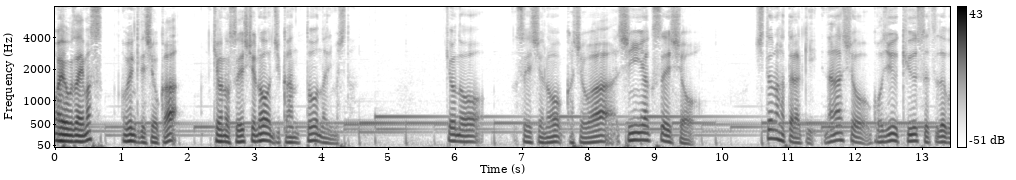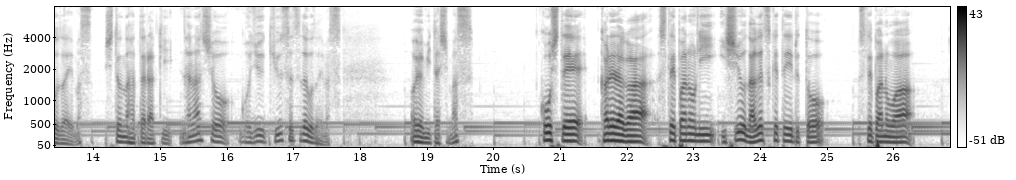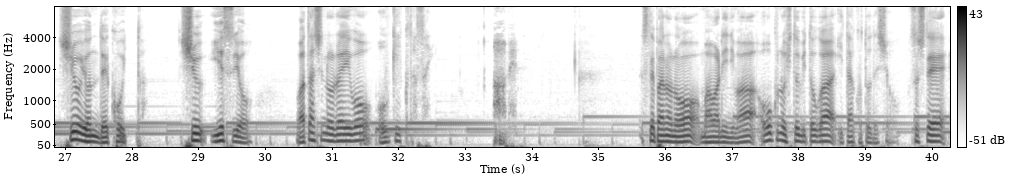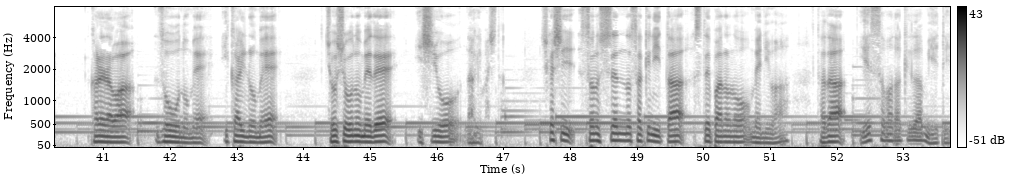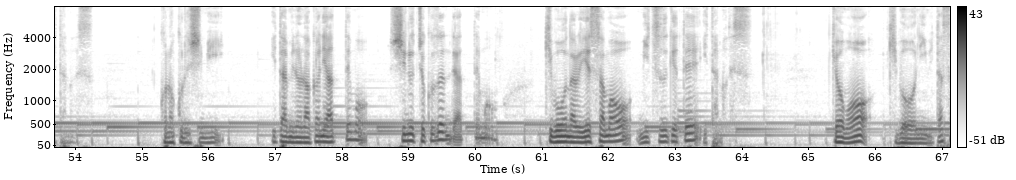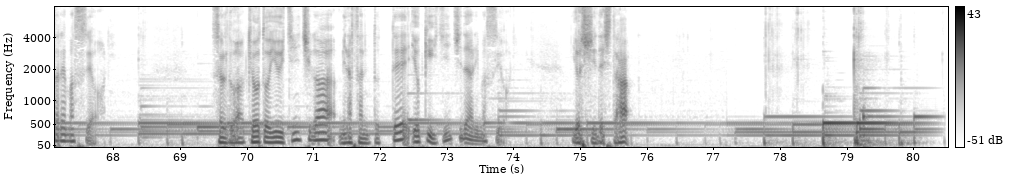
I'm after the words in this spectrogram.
おはようございます。お元気でしょうか？今日の聖書の時間となりました。今日の聖書の箇所は新約聖書使徒の働き7章59節でございます。使徒の働き7章59節でございます。お読みいたします。こうして彼らがステパノに石を投げつけていると、ステパノは主を呼んでこう言った。主イエスよ、私の霊をお受けください。アーメン。ステパノの周りには多くの人々がいたことでしょう。そして彼らは憎悪の目、怒りの目、嘲笑の目で石を投げました。しかしその視線の先にいたステパノの目にはただイエス様だけが見えていたのです。この苦しみ痛みの中にあっても死ぬ直前であっても希望なるイエス様を見続けていたのです。今日も希望に満たされますように。それでは今日という一日が皆さんにとって良き一日でありますように。ヨッシーでした。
